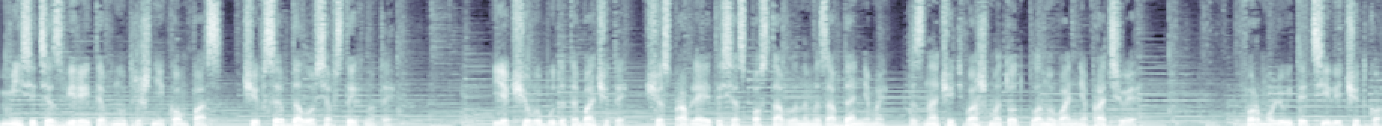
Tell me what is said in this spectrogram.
місяця звіряйте внутрішній компас, чи все вдалося встигнути. Якщо ви будете бачити, що справляєтеся з поставленими завданнями, значить ваш метод планування працює. Формулюйте цілі чітко.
